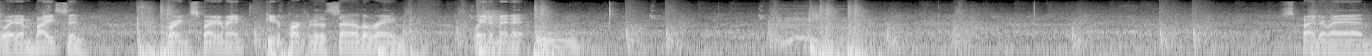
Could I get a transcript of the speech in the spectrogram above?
Wait, and Bison. Bring Spider-Man Peter Parker to the center of the ring. Wait a minute. Ooh. Spider-Man.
